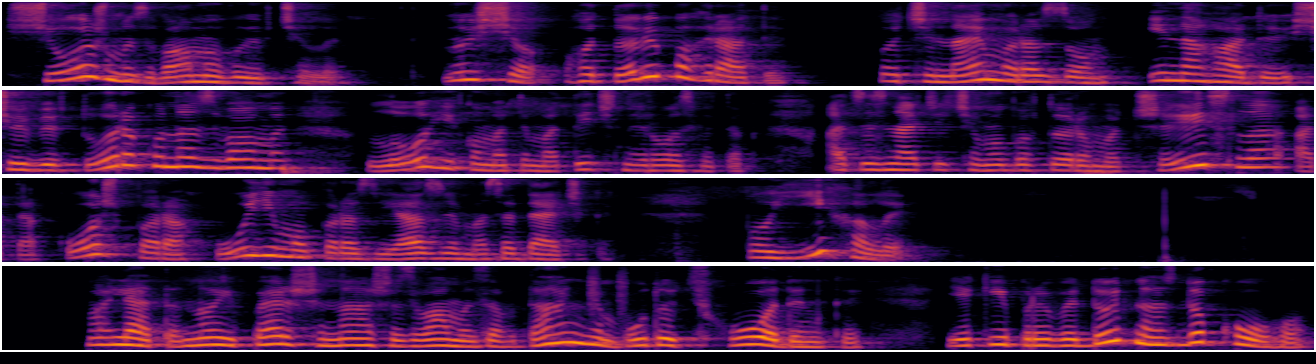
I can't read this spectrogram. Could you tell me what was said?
що ж ми з вами вивчили. Ну що, готові пограти? Починаємо разом. І нагадую, що вівторок у нас з вами логіко-математичний розвиток. А це значить, що ми повторимо числа, а також порахуємо, порозв'язуємо задачки. Поїхали! Малята, ну і перше наше з вами завдання будуть сходинки, які приведуть нас до кого?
